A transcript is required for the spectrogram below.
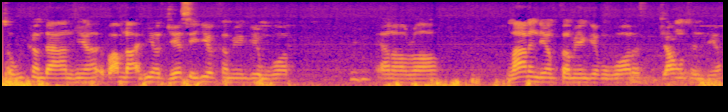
So we come down here. If I'm not here, Jesse he'll come in and give them water. And uh, uh, and them come in and give them water. Jones and them.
